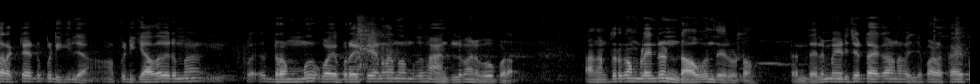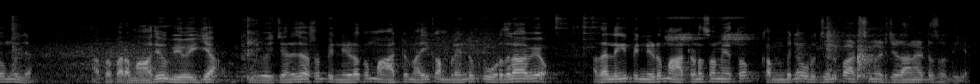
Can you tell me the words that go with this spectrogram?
കറക്റ്റായിട്ട് പിടിക്കില്ല. ആ പിടിക്കാതെ വരുമ്പോൾ ഈ ഡ്രമ്മ് വൈബ്രേറ്റ് ചെയ്യണതാണ് നമുക്ക് ഹാൻഡിലും അനുഭവപ്പെടാം. അങ്ങനത്തെ ഒരു കംപ്ലൈന്റ് ഉണ്ടാവും എന്തേലും കേട്ടോ അപ്പോൾ എന്തായാലും മേടിച്ചിട്ടേക്കാണ്. വലിയ പഴക്കമായിട്ടൊന്നുമില്ല അപ്പോൾ പരമാവധി ഉപയോഗിക്കുക ഉപയോഗിച്ചതിന് ശേഷം പിന്നീടൊക്കെ മാറ്റും ഈ കംപ്ലൈന്റ് കൂടുതലാവുകയോ അതല്ലെങ്കിൽ പിന്നീട് മാറ്റണ സമയത്തോ കമ്പനി ഒറിജിനൽ പാർട്സ് മേടിച്ചിടാനായിട്ട് ശ്രദ്ധിക്കുക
